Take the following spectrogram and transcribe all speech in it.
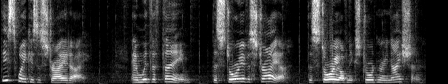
This week is Australia Day, and with the theme, The Story of Australia, the story of an extraordinary nation,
